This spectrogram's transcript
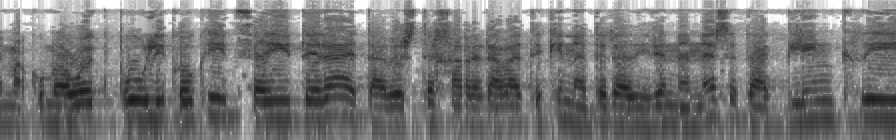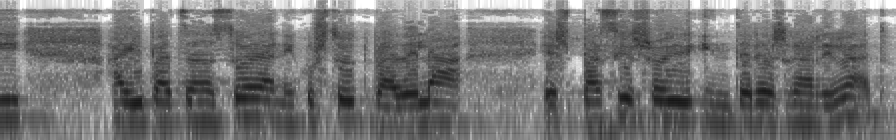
emakume hauek publikoki hitz egitera eta beste jarrera batekin atera direnen, ez? Eta Glinkri aipatzen zuera nik uste dut badela espazio soi interesgarri bat.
